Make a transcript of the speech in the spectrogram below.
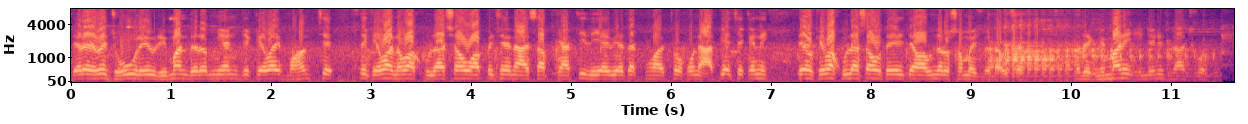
ત્યારે હવે જોવું રહ્યું, રિમાન્ડ દરમિયાન જે કહેવાય મહંત છે તે કેવા નવા ખુલાસાઓ આપે છે અને આ સાપ ક્યાંથી લઈ આવ્યા હતા, અથવા કોને આપ્યા છે કે નહીં તેવા કેવા ખુલાસાઓ થઈ તે આવનારો સમય જ બતાવશે. અધિક નિમાણી ઇન્ડિયન રાજકોટ.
